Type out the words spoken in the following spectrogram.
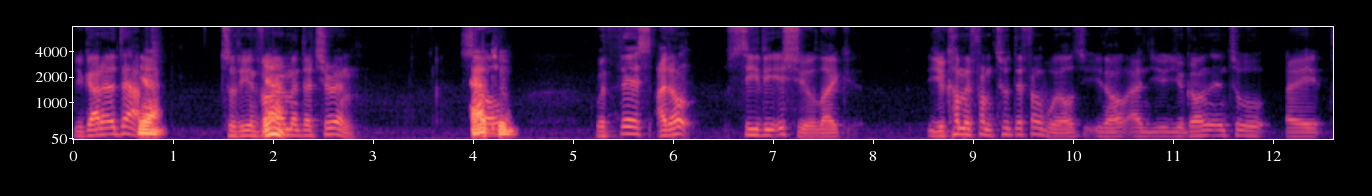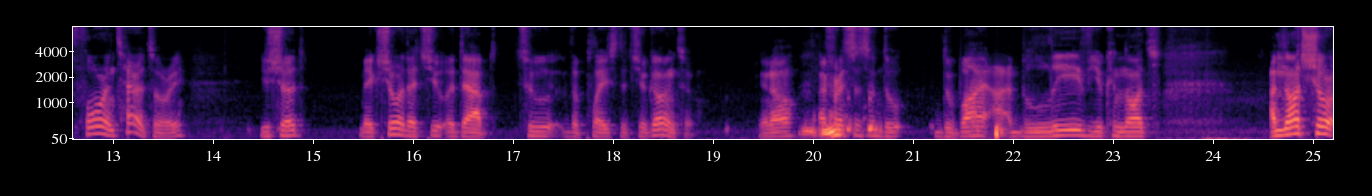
you gotta adapt Yeah. to the environment that you're in. So Have to. with this, I don't see the issue. Like you're coming from two different worlds, you know, and you you're going into a foreign territory. You should make sure that you adapt to the place that you're going to. You know, like for instance, in du- Dubai, I believe you cannot. I'm not sure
